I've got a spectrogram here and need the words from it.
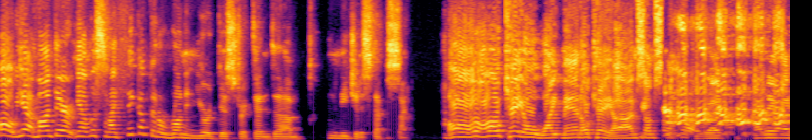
Oh, yeah, Mondaire. Yeah, listen, I think I'm going to run in your district and um, I'm going to need you to step aside. Oh, okay, old white man. Okay, uh, I'm some sorry. Right? I mean, I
